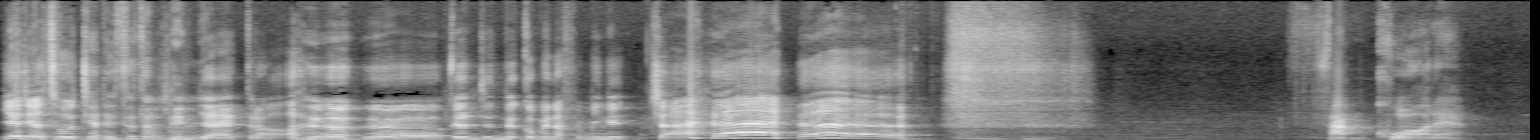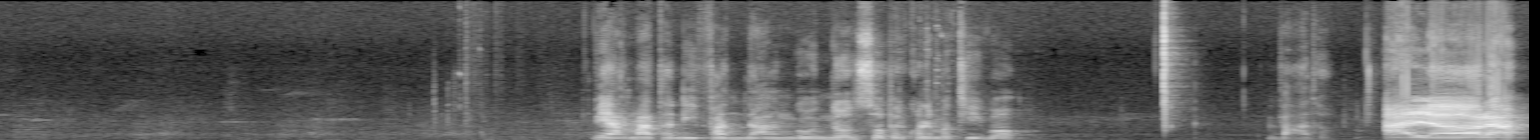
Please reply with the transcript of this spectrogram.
Io odio tutti, adesso torno indietro. Piangendo come una femminiccia. Fancuore. È armata di fandango, non so per quale motivo. Vado. Allora,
